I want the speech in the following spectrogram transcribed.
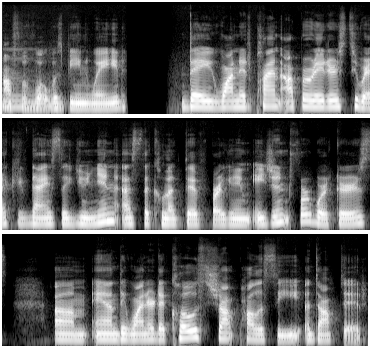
off of what was being weighed. They wanted plant operators to recognize the union as the collective bargaining agent for workers, um, and they wanted a closed shop policy adopted.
